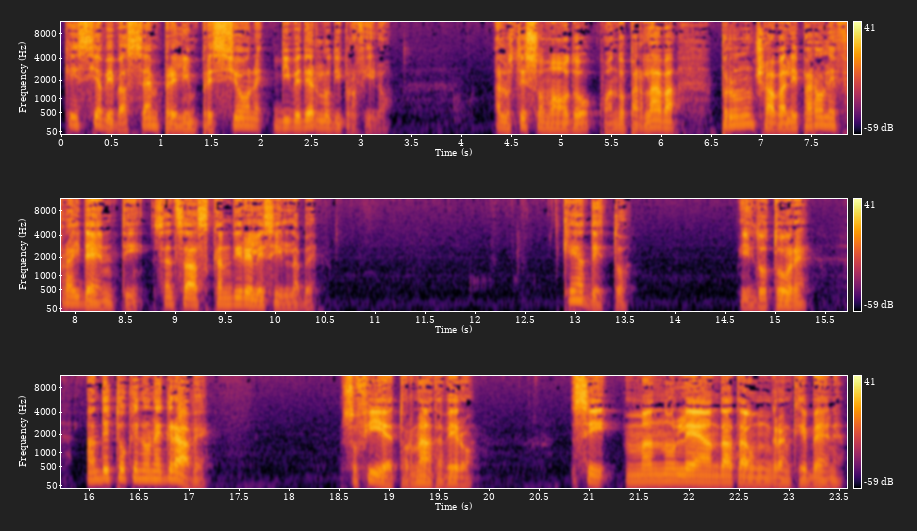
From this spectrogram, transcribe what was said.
che si aveva sempre l'impressione di vederlo di profilo. Allo stesso modo, quando parlava, pronunciava le parole fra i denti, senza scandire le sillabe. Che ha detto? Il dottore? Ha detto che non è grave. Sofia è tornata, vero? Sì, ma non le è andata un granché bene.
